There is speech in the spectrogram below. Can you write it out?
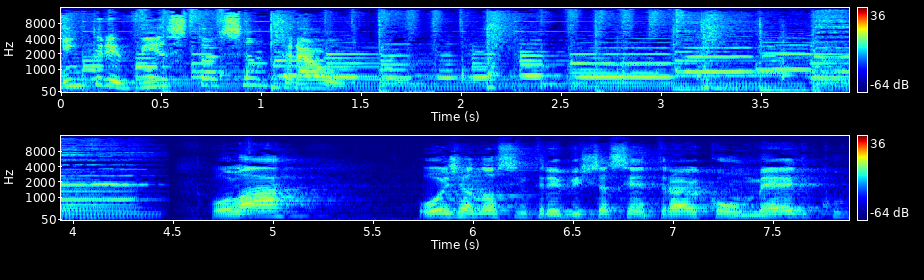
Entrevista Central. Olá, hoje a nossa entrevista central é com o médico,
